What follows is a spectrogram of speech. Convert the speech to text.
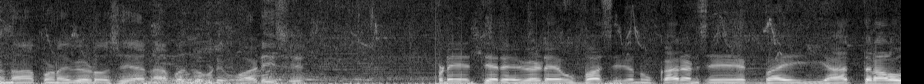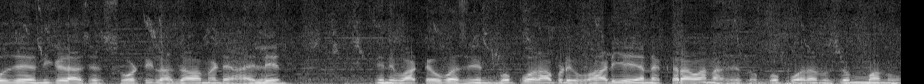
અને આ પણ અવેડો છે અને આ બાજુ આપણી વાડી છે. આપણે અત્યારે અવેડે ઊભા છે એનું કારણ છે એક ભાઈ યાત્રાળુ જે નીકળ્યા છે ચોટીલા જવા માટે હાઈલીન એની વાટે ઊભા છે બપોર આપણી વાડીએ એને કરાવવાના છે તો બપોરાનું જમવાનું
